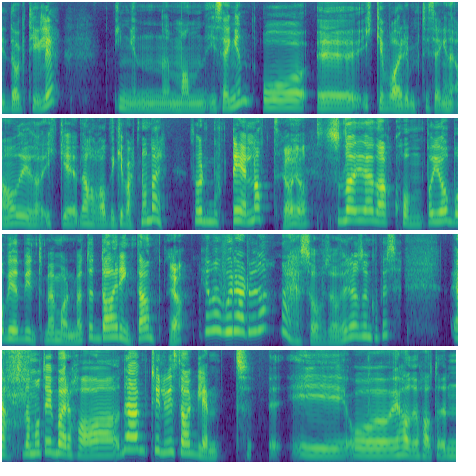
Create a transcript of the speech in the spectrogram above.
i dag tidlig. Ingen mann i sengen, og eh, ikke varmt i sengen. Hadde ikke, det hadde ikke vært noen der. Så han var borte hele natt. Ja, ja. Så da jeg da kom på jobb, og vi begynte med morgenmøte, da ringte han. ja. Ja, men hvor er du da? Nei, jeg sovet over hos en kompis. Ja, så da måtte vi bare ha Det er tydeligvis da glemt eh, i, Og jeg hadde jo hatt en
